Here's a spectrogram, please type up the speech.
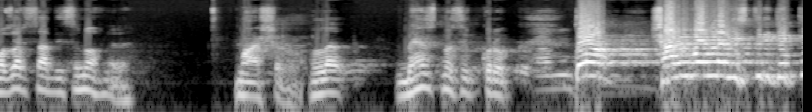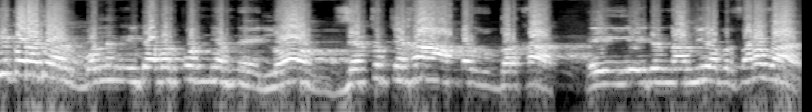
মজার চা দিছে না আপনারা? মাশাআল্লাহ আল্লাহ বেহেস নসিব করুক। তো স্বামী বললেন স্ত্রীকে কি করা যায়? বললেন এটা আবার কোন নিয়ে আপনি লন যত টাকা আপনার দরকার। এই এইটা না নিয়ে আবার পারা যায়?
